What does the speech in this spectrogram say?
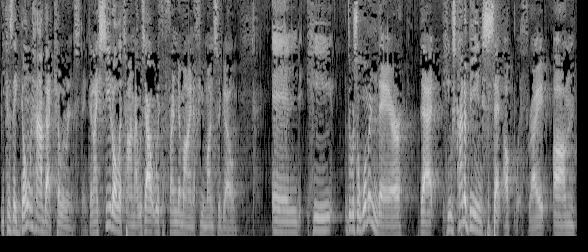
because they don't have that killer instinct. And I see it all the time. I was out with a friend of mine a few months ago, and he there was a woman there that he was kind of being set up with, right? Um,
